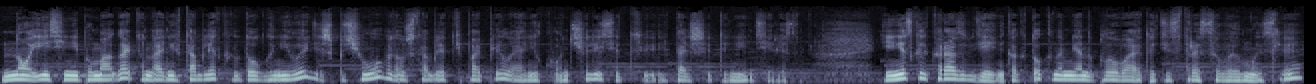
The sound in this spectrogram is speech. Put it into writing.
Но если не помогать, то на одних таблетках долго не выйдешь. Почему? Потому что таблетки попила, и они кончились, и, и дальше это неинтересно. И несколько раз в день, как только на меня наплывают эти стрессовые мысли,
